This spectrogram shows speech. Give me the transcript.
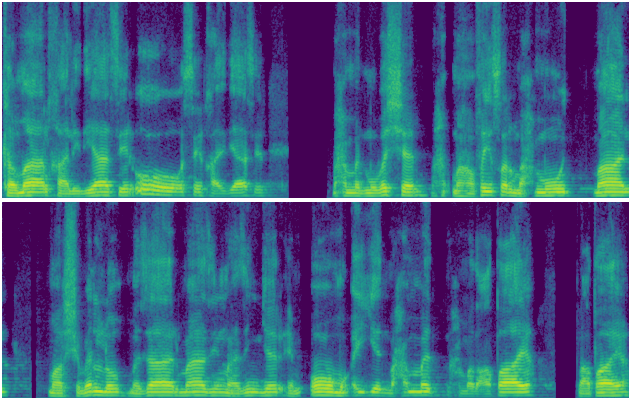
كمال خالد ياسر أوه سيد خالد ياسر محمد مبشر مها فيصل محمود مال مارشميلو مزار مازن مازنجر إم أو مؤيد محمد محمد عطايا عطايا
